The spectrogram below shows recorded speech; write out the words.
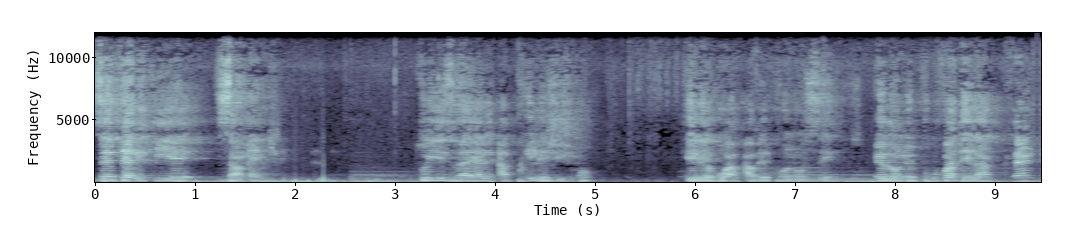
C'est elle qui est sa mère. Tout Israël a pris le jugement que le roi avait prononcé et l'on éprouva de la crainte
